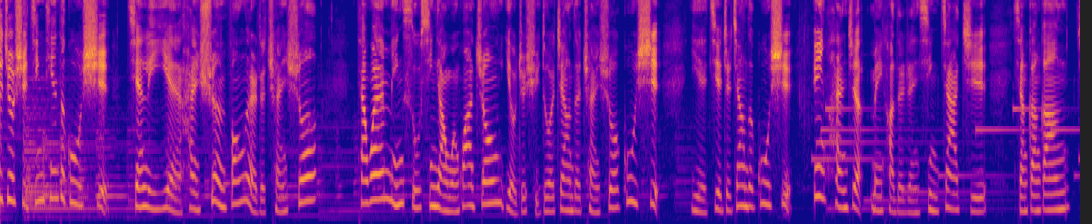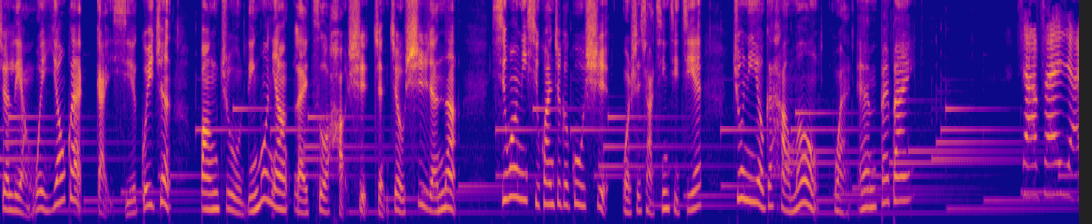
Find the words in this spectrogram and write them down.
这就是今天的故事——千里眼和顺风耳的传说。台湾民俗信仰文化中有着许多这样的传说故事，也借着这样的故事蕴含着美好的人性价值。像刚刚这两位妖怪改邪归正，帮助林默娘来做好事，拯救世人呢。希望你喜欢这个故事。我是小青姐姐，祝你有个好梦，晚安，拜拜。小朋友，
